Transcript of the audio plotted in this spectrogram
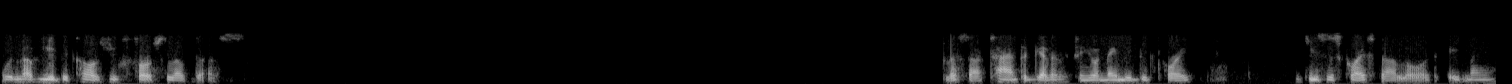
We love you because you first loved us. Bless our time together. In your name we do pray. Jesus Christ our Lord. Amen.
